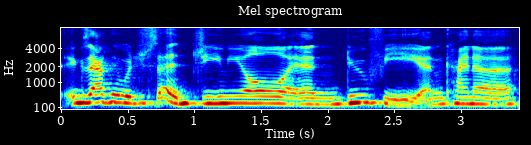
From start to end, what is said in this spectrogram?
exactly what you said, genial and doofy, and kind of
